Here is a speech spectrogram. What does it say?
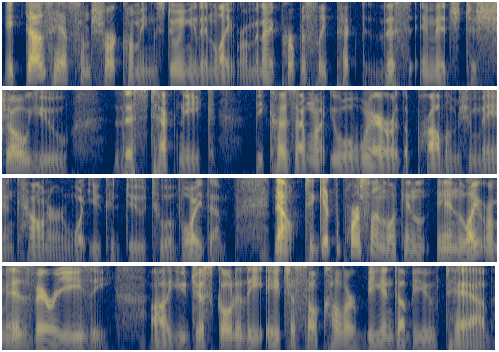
It does have some shortcomings doing it in Lightroom, and I purposely picked this image to show you this technique because I want you aware of the problems you may encounter and what you could do to avoid them. Now, to get the porcelain look in, in Lightroom is very easy. Uh, you just go to the HSL Color B&W tab,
